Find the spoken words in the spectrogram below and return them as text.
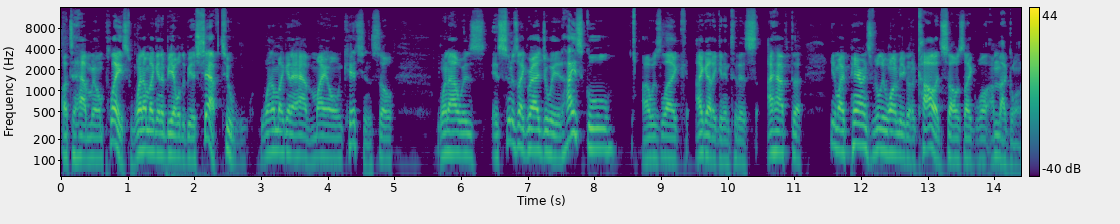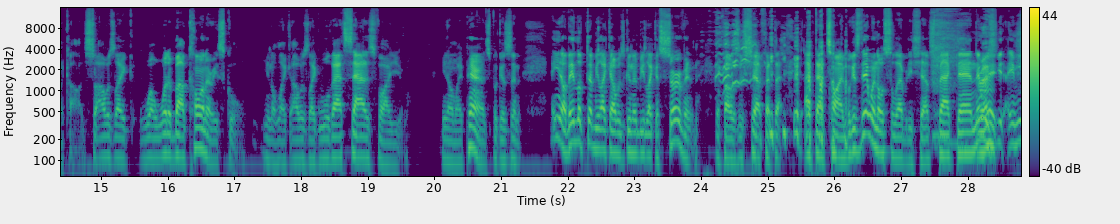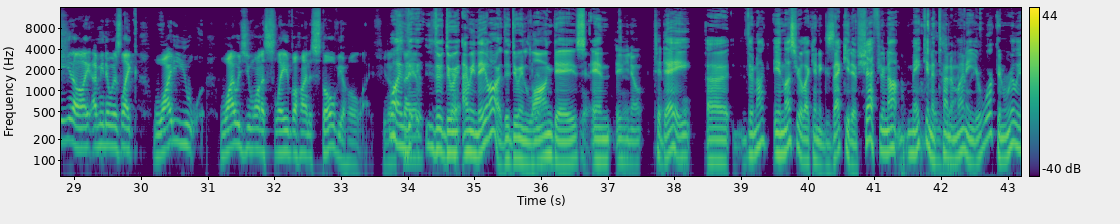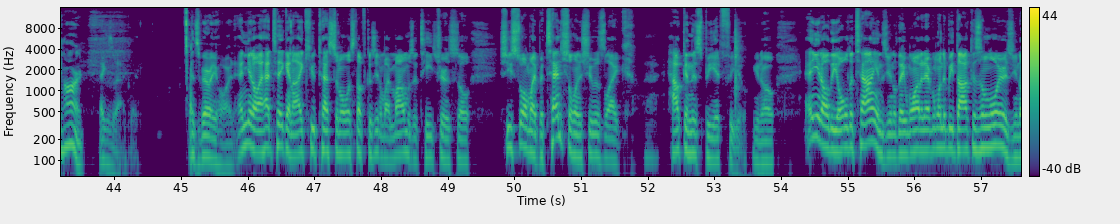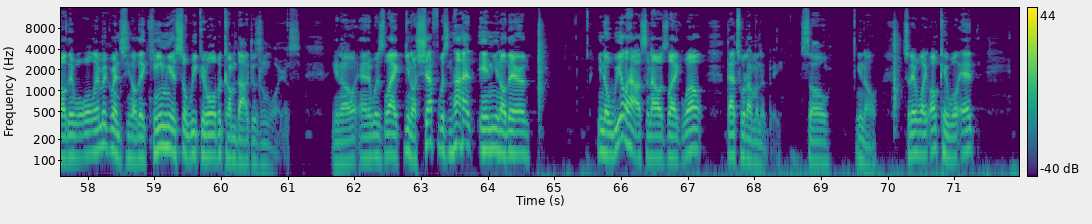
uh, to have my own place? When am I going to be able to be a chef too? When am I going to have my own kitchen? So when I was, as soon as I graduated high school, I was like, I got to get into this. I have to, you know, my parents really wanted me to go to college. So I was like, well, I'm not going to college. So I was like, well, what about culinary school? You know, like I was like, will that satisfy you? You know, my parents, because then, and, you know, they looked at me like I was going to be like a servant if I was a chef at that yeah. at that time, because there were no celebrity chefs back then. There right. was, I mean, you know, like, I mean, it was like, why do you, why would you want to slave behind a stove your whole life? You know, well, they, are doing. I mean, they are. They're doing long yeah. days, yeah. and you know, today uh, they're not unless you're like an executive chef. You're not making a ton of money. You're working really hard. Exactly. It's very hard. And you know, I had taken IQ tests and all this stuff because you know my mom was a teacher, so she saw my potential and she was like, "How can this be it for you?" You know. And you know the old Italians, you know they wanted everyone to be doctors and lawyers. You know they were all immigrants. You know they came here so we could all become doctors and lawyers. You know, and it was like you know chef was not in you know their you know, wheelhouse. And I was like, well, that's what I'm to be. So, you know, so they were like, okay, well, Ed,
